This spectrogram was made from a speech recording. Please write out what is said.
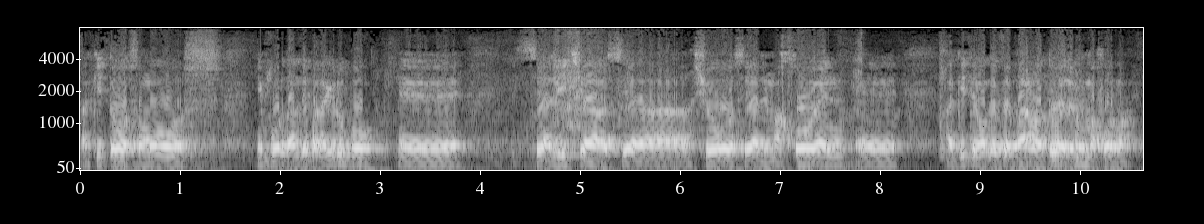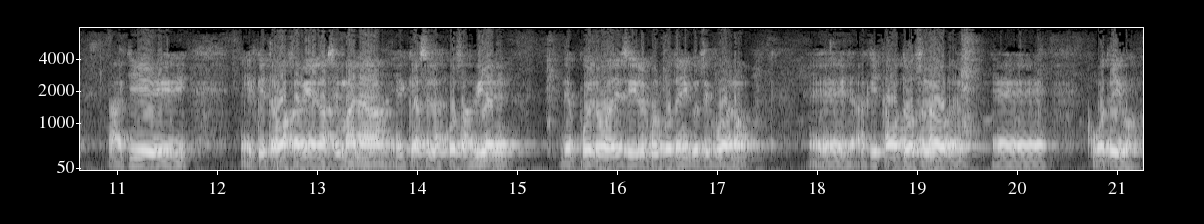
aquí todos somos importantes para el grupo, eh, sea Licha, sea yo, sea el más joven. eh, aquí tengo que prepararnos todos de la misma forma. Aquí el que trabaja bien en la semana, el que hace las cosas bien, después lo va a decir el cuerpo técnico si juega o no. Aquí estamos todos a la orden. Como te digo,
